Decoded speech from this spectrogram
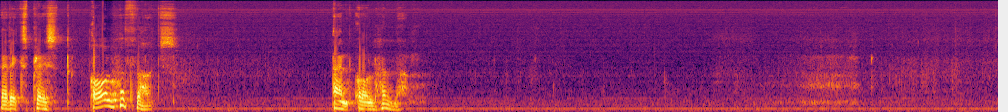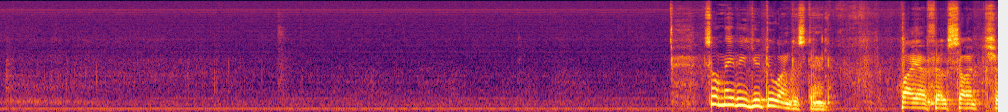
that expressed all her thoughts and all her love. So maybe you do understand why I felt such uh,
